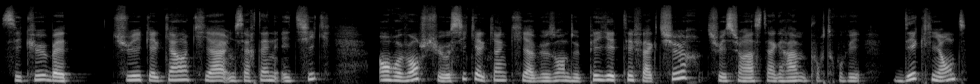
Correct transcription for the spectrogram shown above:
c'est que bah, tu es quelqu'un qui a une certaine éthique. En revanche, tu es aussi quelqu'un qui a besoin de payer tes factures. Tu es sur Instagram pour trouver des clientes,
